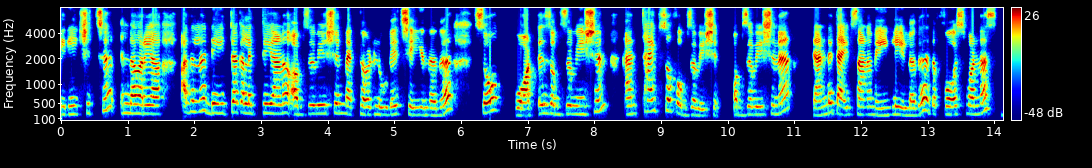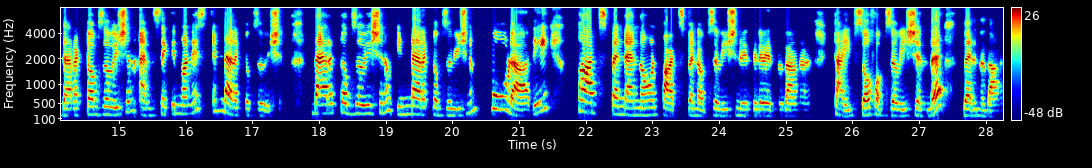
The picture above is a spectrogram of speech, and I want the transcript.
നിരീക്ഷിച്ച് എന്താ പറയാ അതിൽ ഡേറ്റ കളക്ട് ചെയ്യാണ് ഒബ്സർവേഷൻ മെത്തേഡിലൂടെ ചെയ്യുന്നത്. So what is observation and types of observation ഒബ്സർവേഷന് രണ്ട് ടൈപ്സ് ആണ് മെയിൻലി ഉള്ളത്. The first one is direct observation and second one is indirect observation direct ഒബ്സർവേഷനും ഇൻഡയറക്റ്റ് ഒബ്സർവേഷനും കൂടാതെ participant and non participant observation ഇതിൽ വരുന്നതാണ്? ടൈപ്സ് ഓഫ് ഒബ്സർവേഷനിൽ വരുന്നതാണ്.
